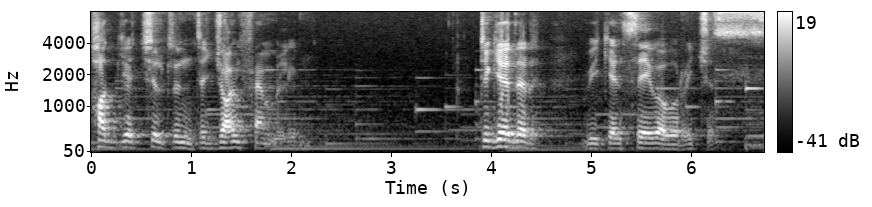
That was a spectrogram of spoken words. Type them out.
Hug your children, the joint family. Together we can save our riches.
